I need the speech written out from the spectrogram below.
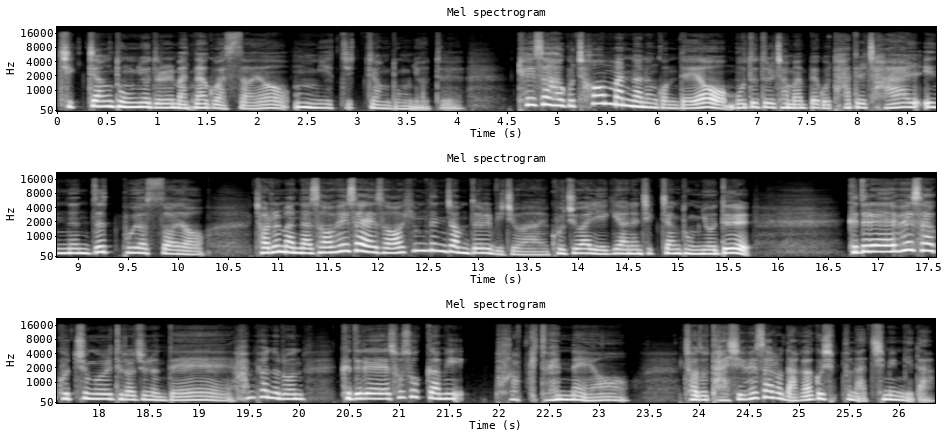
직장 동료들을 만나고 왔어요. 음, 옛 직장 동료들. 퇴사하고 처음 만나는 건데요. 모두들 저만 빼고 다들 잘 있는 듯 보였어요. 저를 만나서 회사에서 힘든 점들 미주알, 고주알 얘기하는 직장 동료들, 그들의 회사 고충을 들어주는데 한편으론 그들의 소속감이 부럽기도 했네요. 저도 다시 회사로 나가고 싶은 아침입니다.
